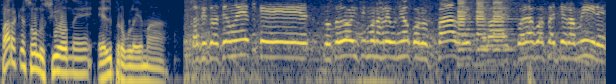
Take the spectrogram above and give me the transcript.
para que solucione el problema. La situación es que nosotros hicimos una reunión con los padres de la Escuela Juan Sánchez Ramírez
